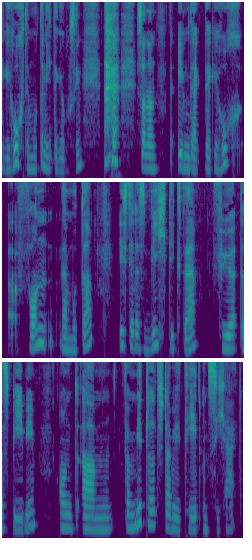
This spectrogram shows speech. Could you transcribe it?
der Geruch der Mutter, nicht der Geruchssinn, sondern eben der, der Geruch äh, von der Mutter ist ja das Wichtigste für das Baby und ähm, vermittelt Stabilität und Sicherheit.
